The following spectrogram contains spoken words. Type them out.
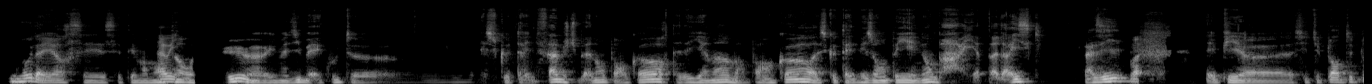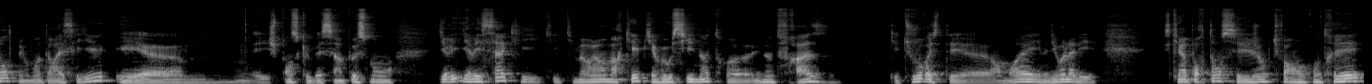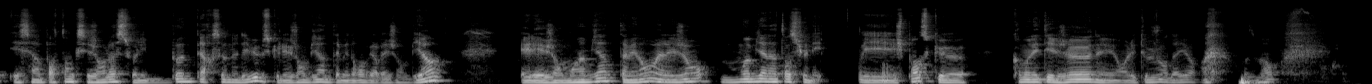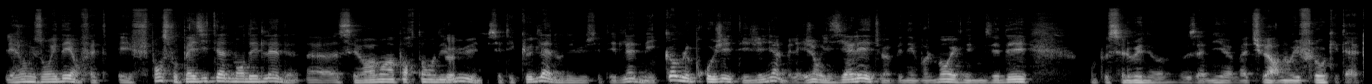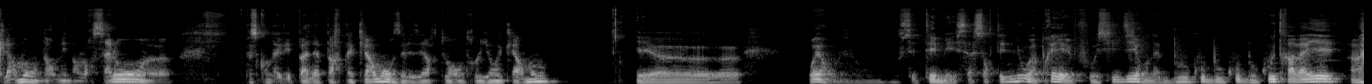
Ouais, d'ailleurs, c'était mon ah mentor au début. il m'a dit bah écoute, est-ce que tu as une femme? Je dis bah non, pas encore. T'as des gamins? Bah pas encore. Est-ce que tu as une maison à payer? Non, bah il y a pas de risque. Vas-y. Et puis si tu plantes, tu plantes, mais au moins t'auras essayé. Et et je pense que ben, c'est un peu ce moment. Il y avait, il y avait ça qui, qui, qui m'a vraiment marqué. Puis il y avait aussi une autre, euh, une autre phrase qui est toujours restée euh, en moi. Il m'a dit voilà, les, ce qui est important, c'est les gens que tu vas rencontrer. Et c'est important que ces gens-là soient les bonnes personnes au début, parce que les gens bien t'amèneront vers les gens bien. Et les gens moins bien t'amèneront vers les gens moins bien intentionnés. Et je pense que, comme on était jeunes, et on l'est toujours d'ailleurs, heureusement, les gens nous ont aidés en fait. Et je pense qu'il faut pas hésiter à demander de l'aide. Euh, c'est vraiment important au début. Et c'était que de l'aide au début, c'était de l'aide. Mais comme le projet était génial, ben, les gens ils y allaient, tu vois, bénévolement, ils venaient nous aider. On peut saluer nos, amis euh, Mathieu, Arnaud et Flo qui étaient à Clermont. On dormait dans leur salon euh, parce qu'on n'avait pas d'appart à Clermont. On faisait les allers-retours entre Lyon et Clermont. Et ouais, on, c'était mais ça sortait de nous. Après, il faut aussi le dire, on a beaucoup, beaucoup, beaucoup travaillé. Hein.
